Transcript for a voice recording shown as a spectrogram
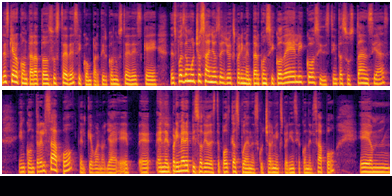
les quiero contar a todos ustedes y compartir con ustedes que después de muchos años de yo experimentar con psicodélicos y distintas sustancias, encontré el sapo, del que, bueno, ya he- eh, en el primer episodio de este podcast pueden escuchar mi experiencia con el sapo. Em,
